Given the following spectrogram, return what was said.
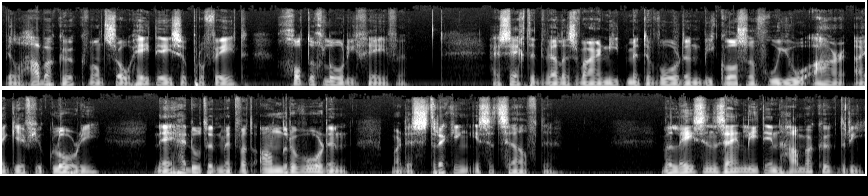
wil Habakkuk, want zo heet deze profeet, God de glorie geven. Hij zegt het weliswaar niet met de woorden Because of who you are, I give you glory. Nee, hij doet het met wat andere woorden, maar de strekking is hetzelfde. We lezen zijn lied in Habakkuk 3.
